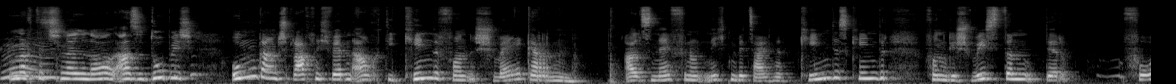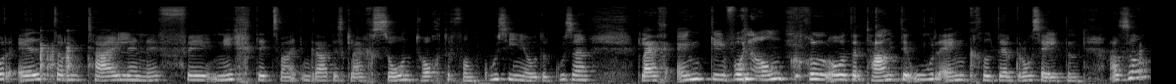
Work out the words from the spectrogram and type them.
ich mache jetzt schnell noch, also du bist, umgangssprachlich werden auch die Kinder von Schwägern als Neffen und Nichten bezeichnet. Kindeskinder von Geschwistern der Vorelternteile, Neffe, Nichte zweiten Grades gleich Sohn, Tochter von Cousine oder Cousin gleich Enkel von Onkel oder Tante, Urenkel der Großeltern. Also,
